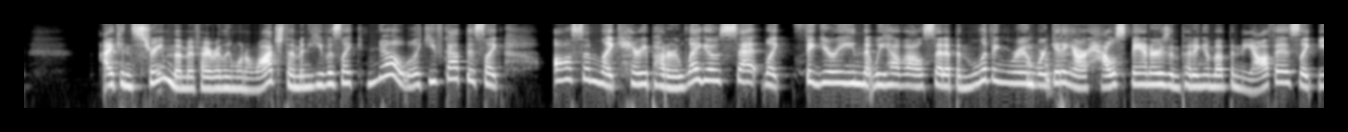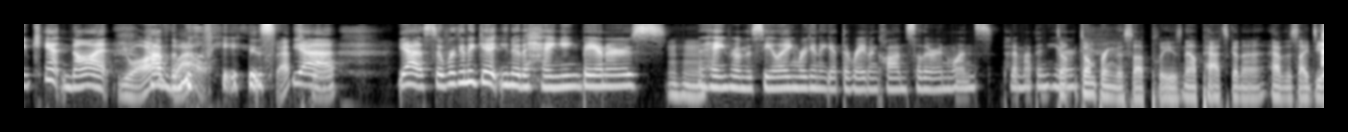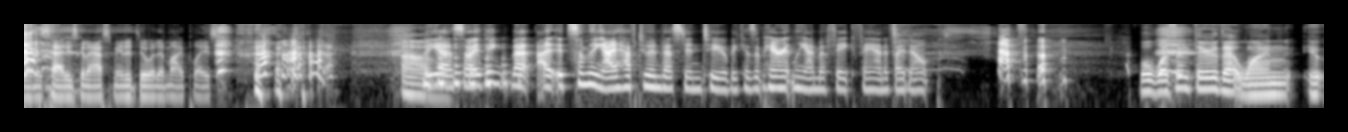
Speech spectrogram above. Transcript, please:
I can stream them if I really want to watch them. And he was like, "No, like you've got this like awesome like Harry Potter Lego set like figurine that we have all set up in the living room. We're getting our house banners and putting them up in the office. Like you can't not you have the Wow. movies. That's yeah. cool. Yeah, so we're gonna get, you know, the hanging banners Mhm. that hang from the ceiling. We're gonna get the Ravenclaw and Slytherin ones. Put them up in here. Don't don't bring this up, please. Now Pat's gonna have this idea in his head. He's gonna ask me to do it in my place. Um, But yeah, so I think that I, it's something I have to invest in too because apparently I'm a fake fan if I don't have them. Well, wasn't there that one, it,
